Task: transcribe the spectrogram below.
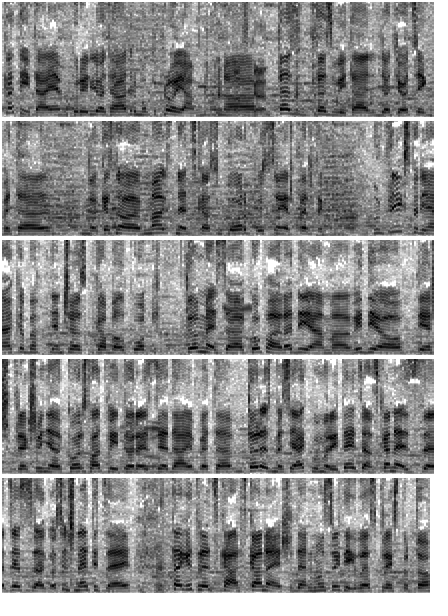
skatītājiem, kuri ļoti ātri muka projām. Un, uh, tas, tas bija tā ļoti jocīgi, bet uh, kas no mākslinieckās un puses vienkārši perfekti. Un prieks par Jēkaba Jančovska gabalu koki. To mēs uh, kopā radījām uh, video tieši priekš viņa koras Latviju toreiz dziedāja, bet uh, toreiz mēs Jēkabam arī teicām, skanēs uh, dziesmas sākos, viņš neticēja. Tagad redz, kā skanēja šodien. Mums rītīgi liels prieks par to.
